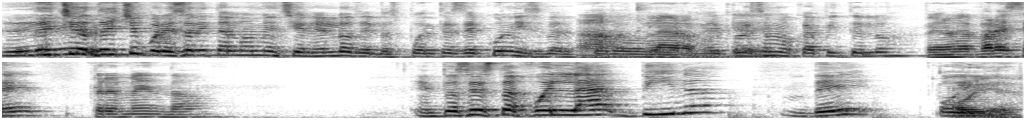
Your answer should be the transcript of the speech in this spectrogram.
De hecho, de hecho, por eso ahorita no mencioné lo de los puentes de Königsberg, Ah, pero claro, en el porque- próximo capítulo. Pero me parece tremendo. Entonces, esta fue la vida de Euler. Euler.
